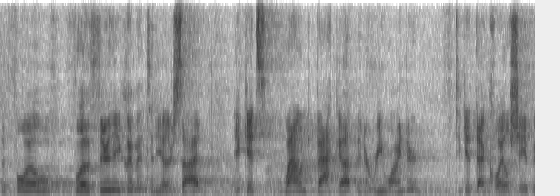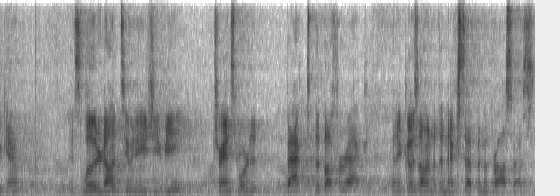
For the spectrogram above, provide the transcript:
the foil will flow through the equipment to the other side. It gets wound back up in a rewinder to get that coil shape again. It's loaded onto an AGV, transported back to the buffer rack, and it goes on to the next step in the process.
